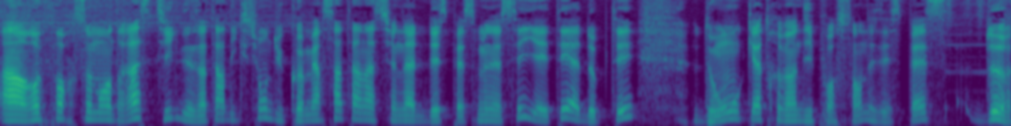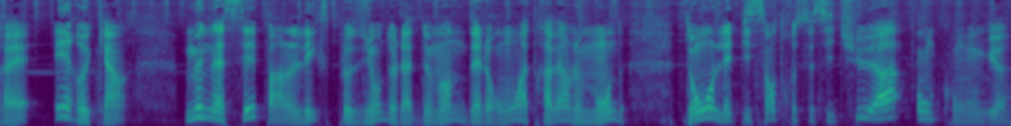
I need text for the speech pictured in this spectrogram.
Un renforcement drastique des interdictions du commerce international d'espèces menacées y a été adopté, dont 90% des espèces de raies et requins menacées par l'explosion de la demande d'ailerons à travers le monde, dont l'épicentre se situe à Hong Kong.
